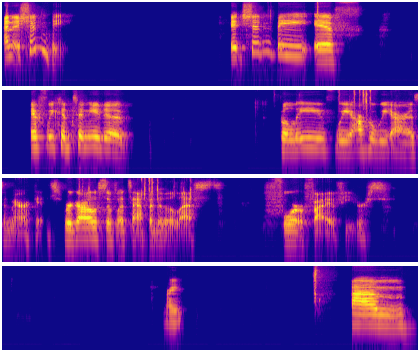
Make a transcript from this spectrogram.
And it shouldn't be it shouldn't be if if we continue to believe we are who we are as Americans, regardless of what's happened in the last four or five years. Right? Um,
